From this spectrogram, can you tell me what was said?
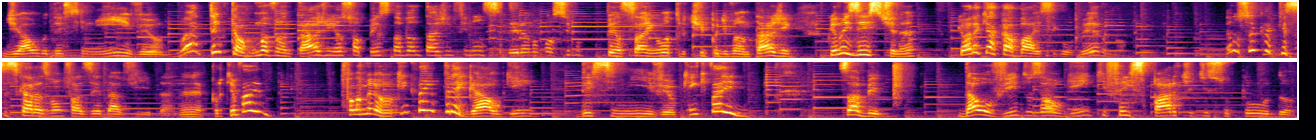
de algo desse nível. Tem que ter alguma vantagem, eu só penso na vantagem financeira, eu não consigo pensar em outro tipo de vantagem, porque não existe, né? Porque hora que acabar esse governo, eu não sei o que, é que esses caras vão fazer da vida, né? Porque vai. Fala, meu, quem que vai empregar alguém desse nível? Quem que vai, sabe, dar ouvidos a alguém que fez parte disso tudo?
